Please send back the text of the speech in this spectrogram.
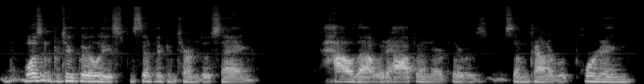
wasn't particularly specific in terms of saying how that would happen or if there was some kind of reporting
